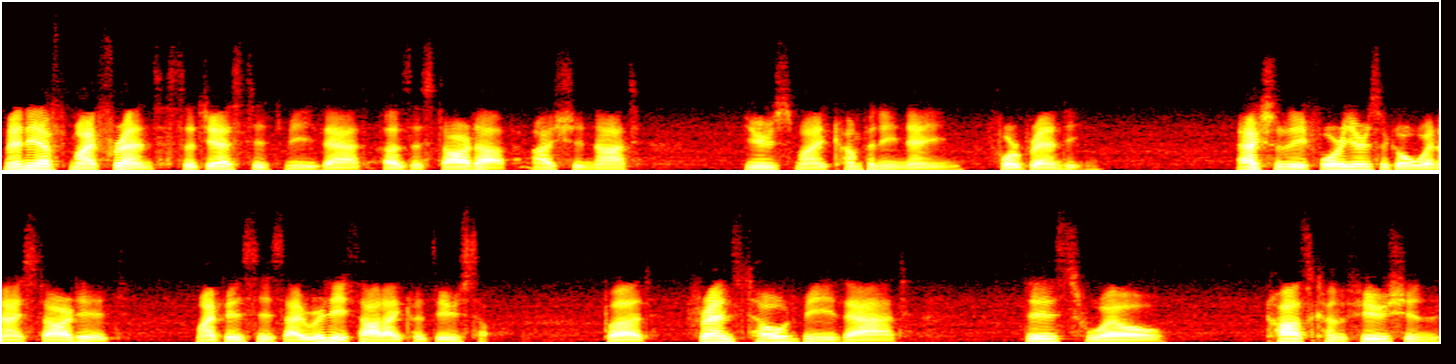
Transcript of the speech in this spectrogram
many of my friends suggested me that as a startup I should not use my company name for branding Actually, four years ago when I started my business, I really thought I could do so. But friends told me that this will cause confusion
